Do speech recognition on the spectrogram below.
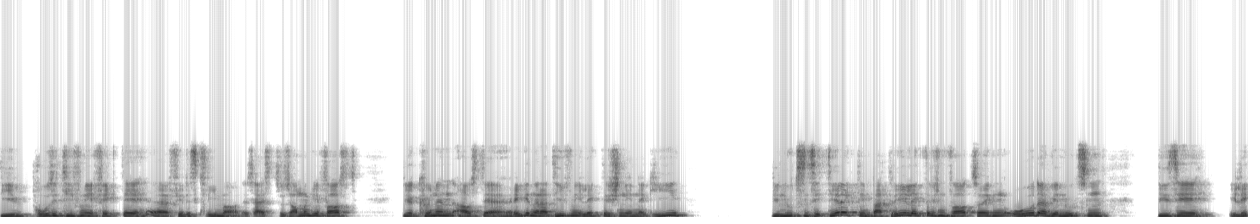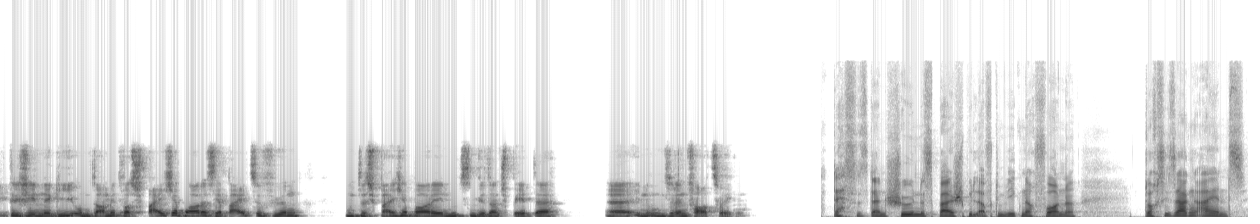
die positiven Effekte äh, für das Klima. Das heißt zusammengefasst, wir können aus der regenerativen elektrischen Energie, wir nutzen sie direkt in batterieelektrischen Fahrzeugen oder wir nutzen diese elektrische Energie, um damit was Speicherbares herbeizuführen und das Speicherbare nutzen wir dann später äh, in unseren Fahrzeugen. Das ist ein schönes Beispiel auf dem Weg nach vorne. Doch Sie sagen eins,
